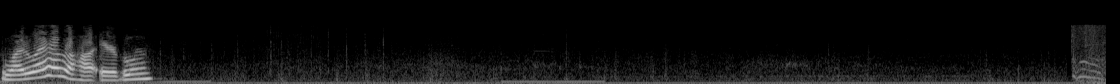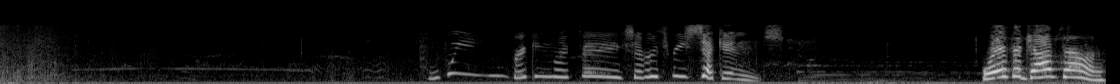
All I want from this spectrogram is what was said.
Why do I have a hot air balloon? Whee! Breaking my face every three seconds. Where's the drop zone?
